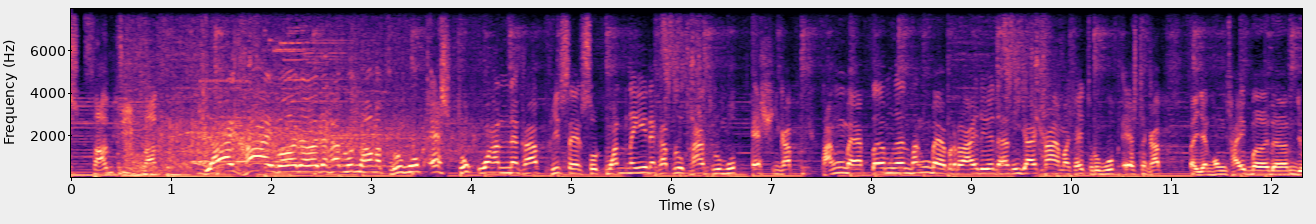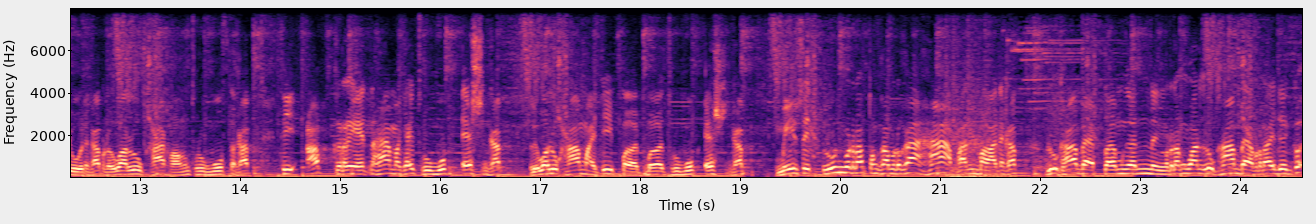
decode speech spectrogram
H 3G Plus ย้ายค่ายเบอร์เดิมนะครับรุ่นทองกับ True Move H ทุกวันนะครับ พิเศษสุดวันนี้นะครับ ลูกค้า True Move H ครับ ทั้งแบบเติมเงินทั้งแบบรายเดือนนะฮะที่ย้ายค่ายมาใช้ True Move H นะครับ แต่ยังคงใช้เบอร์เดิมอยู่นะครับ หรือว่าลูกค้าของ True Move นะครับ ที่อัปเกรดนะฮะมาใช้ True Move H ครับ หรือว่าลูกค้าใหม่ที่เปิดเบอร์ True Move H ครับมีสิทธิ์ลุ้นรับทองคำมูลค่า 5,000 บาทนะครับ ลูกค้าแบบเติมเงิน 1 รางวัล ลูกค้าแบบรายเดือนก็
